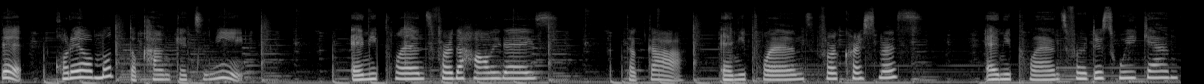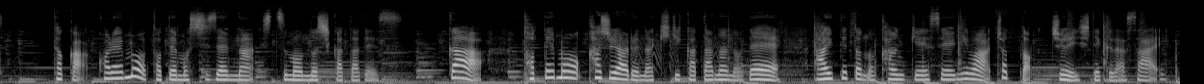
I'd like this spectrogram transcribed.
でこれをもっと簡潔に Any plans for the holidays? とか Any plans for Christmas? Any plans for this weekend? とかこれもとても自然な質問の仕方ですがとてもカジュアルな聞き方なので相手との関係性にはちょっと注意してください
